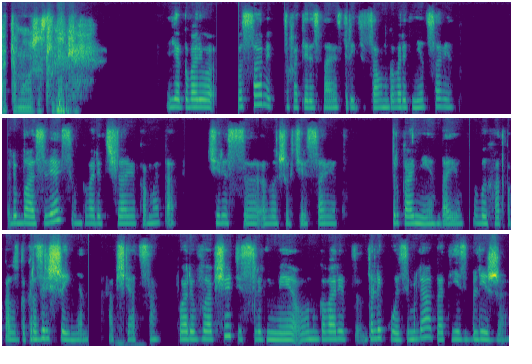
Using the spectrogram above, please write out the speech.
это мы уже слышали. Я говорю, вы сами захотели с нами встретиться, а он говорит, нет, совет. Любая связь, он говорит, с человеком, это через э, высших, через совет. Только они дают выход, показывают как разрешение общаться. Говорю, вы общаетесь с людьми? Он говорит, далеко Земля, говорит, есть ближе.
